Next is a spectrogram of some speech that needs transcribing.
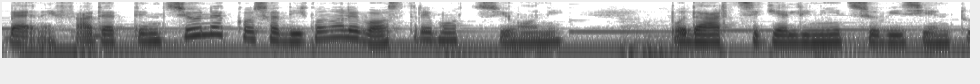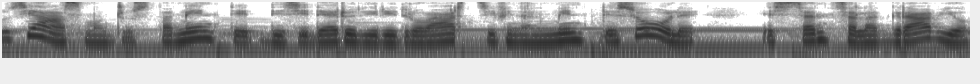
Bene, fate attenzione a cosa dicono le vostre emozioni. Può darsi che all'inizio vi sia entusiasmo, giustamente desiderio di ritrovarsi finalmente sole e senza l'aggravio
